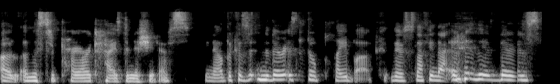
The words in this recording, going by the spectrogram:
a, a list of prioritized initiatives. You know, because there is no playbook. There's nothing that there's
